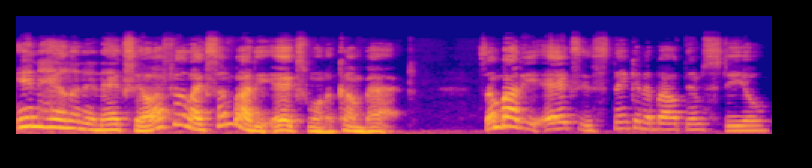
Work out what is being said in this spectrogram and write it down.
inhaling and exhale, I feel like somebody X want to come back. Somebody X is thinking about them still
